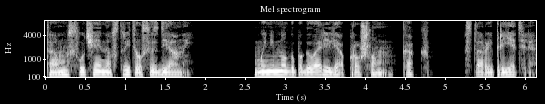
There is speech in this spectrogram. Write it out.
Там случайно встретился с Дианой. Мы немного поговорили о прошлом, как старые приятели.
